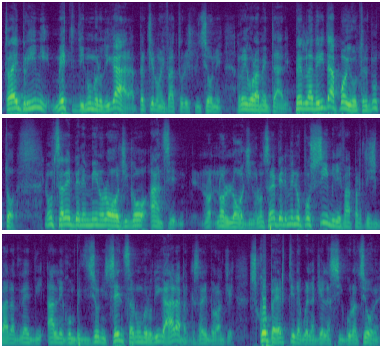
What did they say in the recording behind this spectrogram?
tra i primi, mettiti il numero di gara, perché non hai fatto le iscrizioni regolamentari? Per la verità poi oltretutto non sarebbe nemmeno logico, anzi no, non logico, non sarebbe nemmeno possibile far partecipare atleti alle competizioni senza numero di gara perché sarebbero anche scoperti da quella che è l'assicurazione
